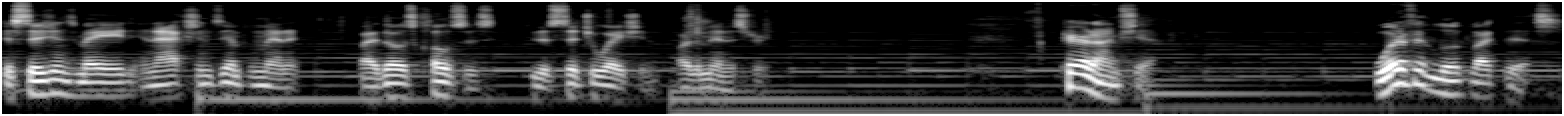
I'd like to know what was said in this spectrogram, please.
Decisions made and actions implemented by those closest to the situation or the ministry. Paradigm shift. What if it looked like this?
